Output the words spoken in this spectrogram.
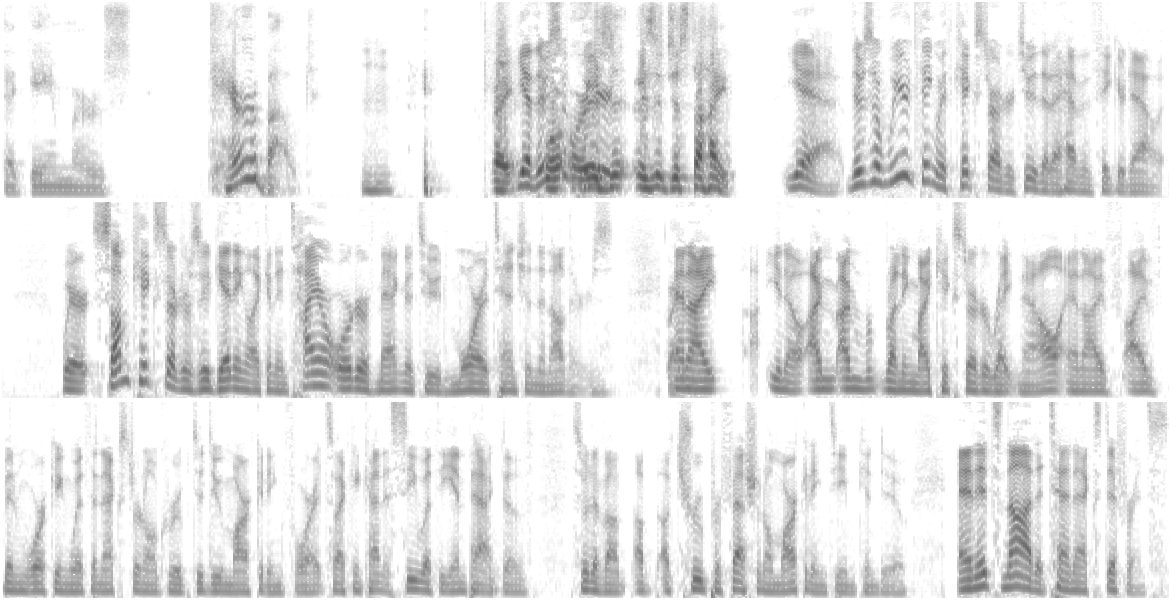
that gamers care about Mhm. right Yeah, there's or, or is it is it just the hype Yeah, there's a weird thing with Kickstarter too that I haven't figured out, where some Kickstarters are getting like an entire order of magnitude more attention than others. Right. And I, you know, I'm I'm running my Kickstarter right now, and I've I've been working with an external group to do marketing for it, so I can kind of see what the impact of sort of a, a, a true professional marketing team can do. And it's not a 10x difference,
